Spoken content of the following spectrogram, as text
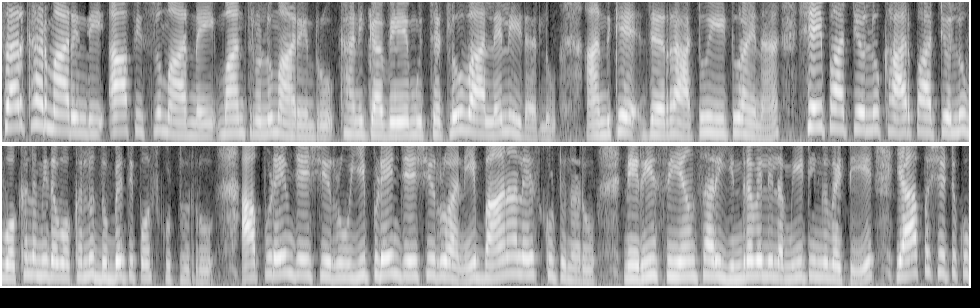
సర్కార్ మారింది ఆఫీసులు మారినాయి మంత్రులు మారినరు కానీ గవే ముచ్చట్లు వాళ్ళే లీడర్లు. అందుకే జర్ర అటు ఇటు అయినా షే పార్టీ వాళ్ళు కార్ పార్టీ వాళ్ళు ఒకళ్ళ మీద ఒకళ్ళు దుబ్బెత్తి పోసుకుంటుర్రు. అప్పుడేం చేసిర్రు ఇప్పుడేం చేసిర్రు అని బాణాలు వేసుకుంటున్నారు నెరి సీఎం సార్ ఇంద్రవెల్లిల మీటింగ్ పెట్టి యాప చెట్టుకు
